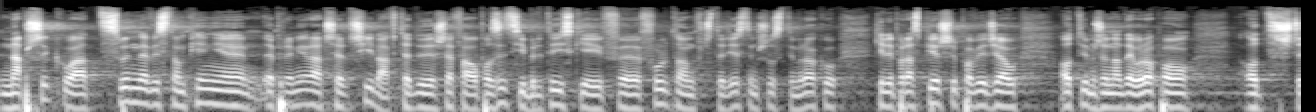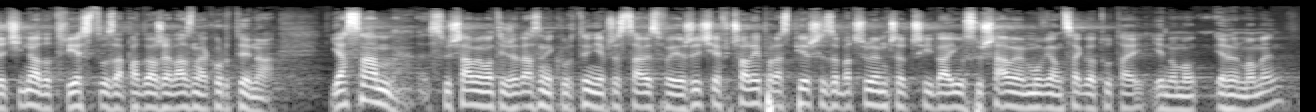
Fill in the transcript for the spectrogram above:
na przykład słynne wystąpienie premiera Churchilla, wtedy szefa opozycji brytyjskiej w Fulton w 1946 roku, kiedy po raz pierwszy powiedział o tym, że nad Europą od Szczecina do Triestu zapadła żelazna kurtyna. Ja sam słyszałem o tej żelaznej kurtynie przez całe swoje życie. Wczoraj po raz pierwszy zobaczyłem Churchilla i usłyszałem mówiącego tutaj, jedno, jeden moment,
